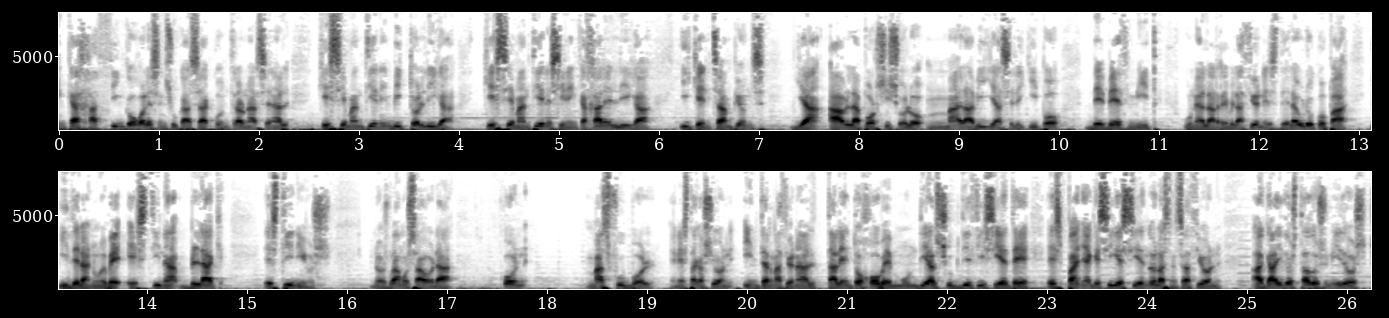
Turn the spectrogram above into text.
encaja cinco goles en su casa contra un Arsenal que se mantiene invicto en liga, que se mantiene sin encajar en liga y que en Champions ya habla por sí solo maravillas el equipo de Beth Mead, una de las revelaciones de la Eurocopa y de la nueva Estina Black Stinius. Nos vamos ahora con más fútbol, en esta ocasión internacional, talento joven, Mundial Sub-17, España que sigue siendo la sensación, ha caído Estados Unidos,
